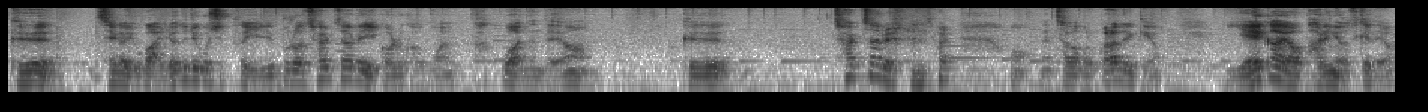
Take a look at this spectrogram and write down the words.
그 제가 이거 알려드리고 싶어서 일부러 철자를 이걸로 갖고, 와- 갖고 왔는데요. 그 철자를 어, 네, 자막으로 깔아드릴게요. 얘가요 발음이 어떻게 돼요?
